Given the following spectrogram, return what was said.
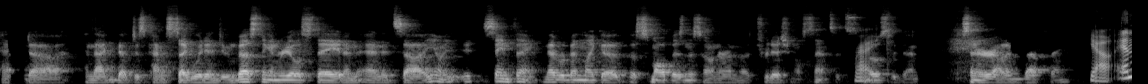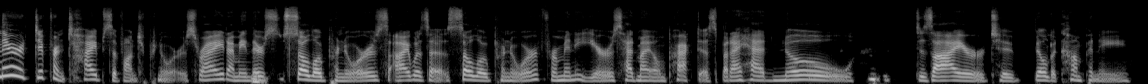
and uh, and that that just kind of segued into investing in real estate and and it's uh, you know it, same thing never been like a, a, small business owner in the traditional sense it's right. mostly been centered around investing yeah and there are different types of entrepreneurs right i mean hmm. there's solopreneurs i was a solopreneur for many years had my own practice but i had no mm-hmm. desire to build a company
